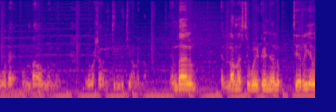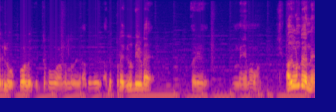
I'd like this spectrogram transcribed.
ഇവിടെ ഉണ്ടാവുമെന്ന് ഒരുപക്ഷെ അവർ ചിന്തിച്ചു കാണില്ല. എന്തായാലും എല്ലാം നശിച്ചു പോയി കഴിഞ്ഞാലും ചെറിയ ഒരു ലൂപ്പുകൾ ഇട്ട് പോകുക എന്നുള്ളത് അത് അത് പ്രകൃതിയുടെ ഒരു നിയമമാണ്. അതുകൊണ്ട് തന്നെ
